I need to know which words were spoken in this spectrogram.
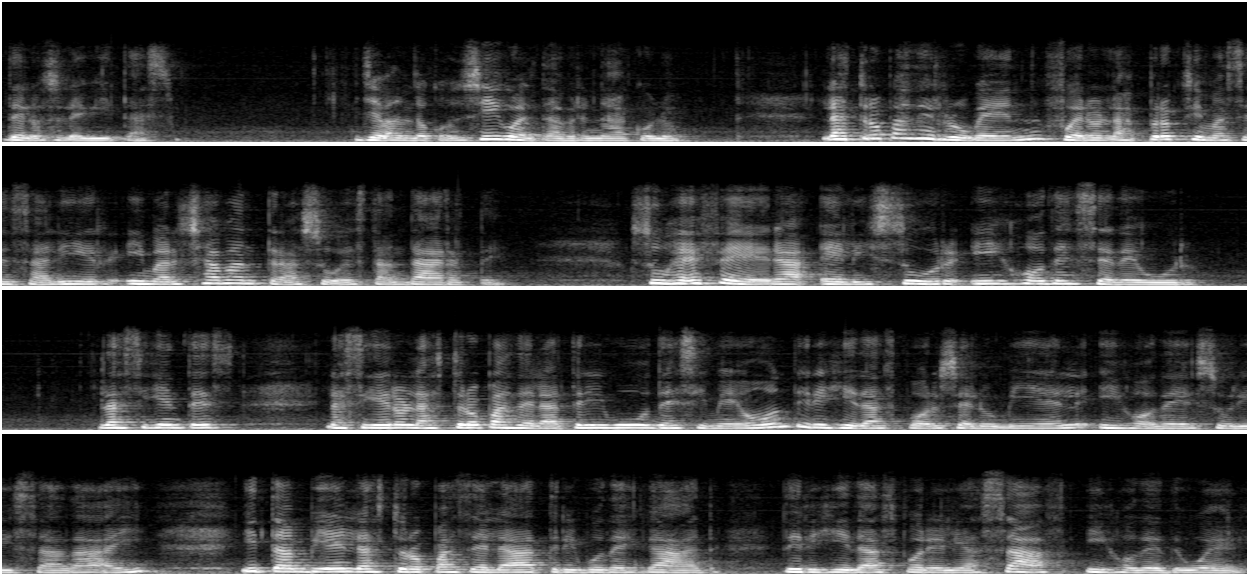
de los levitas, llevando consigo el tabernáculo. Las tropas de Rubén fueron las próximas en salir y marchaban tras su estandarte. Su jefe era Elisur, hijo de Sedeur. Las siguientes las siguieron las tropas de la tribu de Simeón, dirigidas por Selumiel, hijo de Surizadai, y también las tropas de la tribu de Gad, dirigidas por Eliasaf, hijo de Duel.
